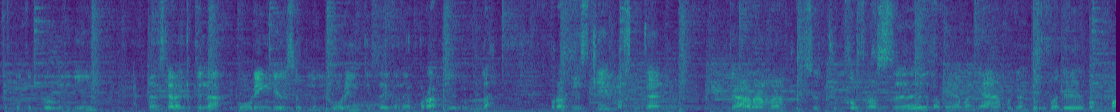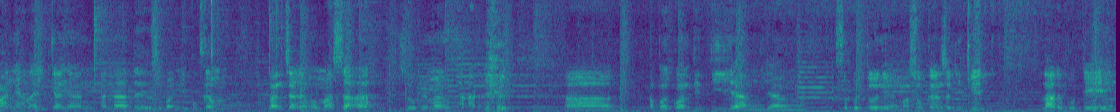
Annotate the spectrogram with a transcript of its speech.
Ketul-ketul macam ni. Dan sekarang kita nak goreng dia. Sebelum goreng kita kena perap dia dulu lah. Perap dia sikit, masukkan garam lah. Secukup rasa, tak payah banyak. Bergantung pada berapa banyak lah ikan yang anda ada. Sebab ni bukan rancangan memasak lah. So memang tak ada uh, apa kuantiti yang yang sebetulnya masukkan sedikit lada putih.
